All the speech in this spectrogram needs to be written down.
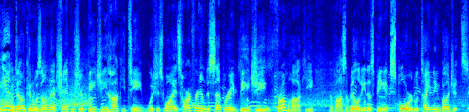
Ian Duncan was on that championship BG hockey team, which is why it's hard for him to separate BG from hockey, a possibility that's being explored with tightening budgets.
